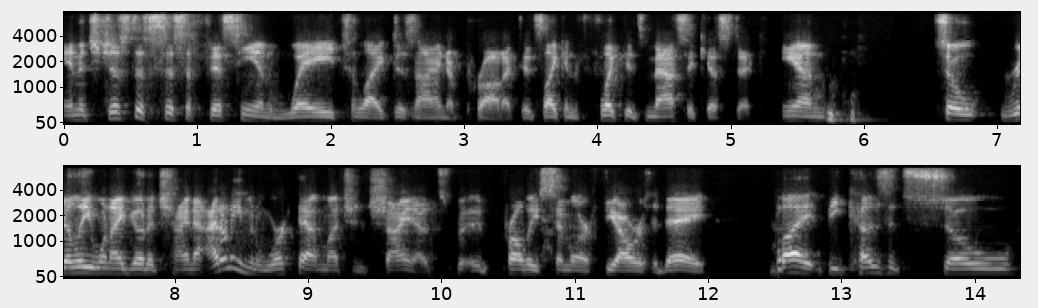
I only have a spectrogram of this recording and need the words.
and it's just a Sisyphusian way to like design a product. It's like inflict, it's masochistic. And so really when I go to China, I don't even work that much in China. It's uh, probably similar a few hours a day, but because it's so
